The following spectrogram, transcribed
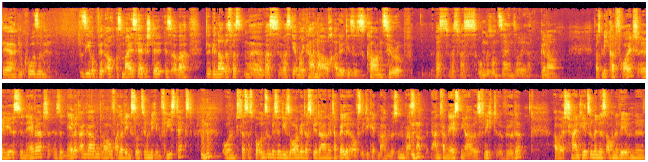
der Glukose-Sirup wird auch aus Mais hergestellt, ist aber genau das, was, äh, was, was die Amerikaner auch alle, dieses Corn Syrup, was, was, was ungesund sein soll, ja. Genau. Was mich gerade freut, äh, hier ist Nährwert, sind Nährwertangaben drauf, allerdings so ziemlich im Fließtext. Und das ist bei uns ein bisschen die Sorge, dass wir da eine Tabelle aufs Etikett machen müssen, was ab Anfang nächsten Jahres Pflicht würde. Aber es scheint hier zumindest auch eine, eine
